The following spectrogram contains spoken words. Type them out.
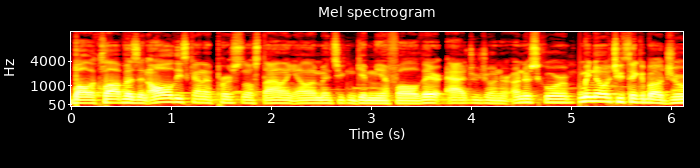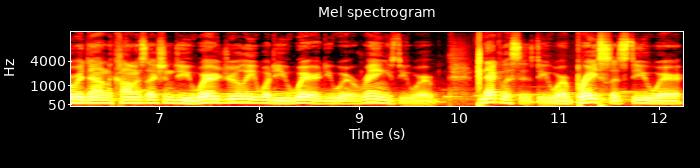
balaclavas and all these kind of personal styling elements you can give me a follow there at drew underscore. Let me know what you think about jewelry down in the comment section. Do you wear jewelry? What do you wear? Do you wear rings? Do you wear necklaces? Do you wear bracelets? Do you wear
